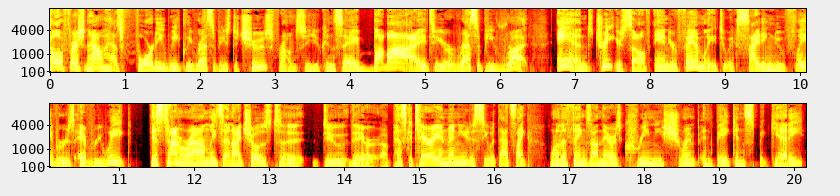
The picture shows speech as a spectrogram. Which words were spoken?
HelloFresh now has 40 weekly recipes to choose from so you can say bye bye to your recipe rut and treat yourself and your family to exciting new flavors every week. This time around, Lisa and I chose to do their uh, pescatarian menu to see what that's like. One of the things on there is creamy shrimp and bacon spaghetti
